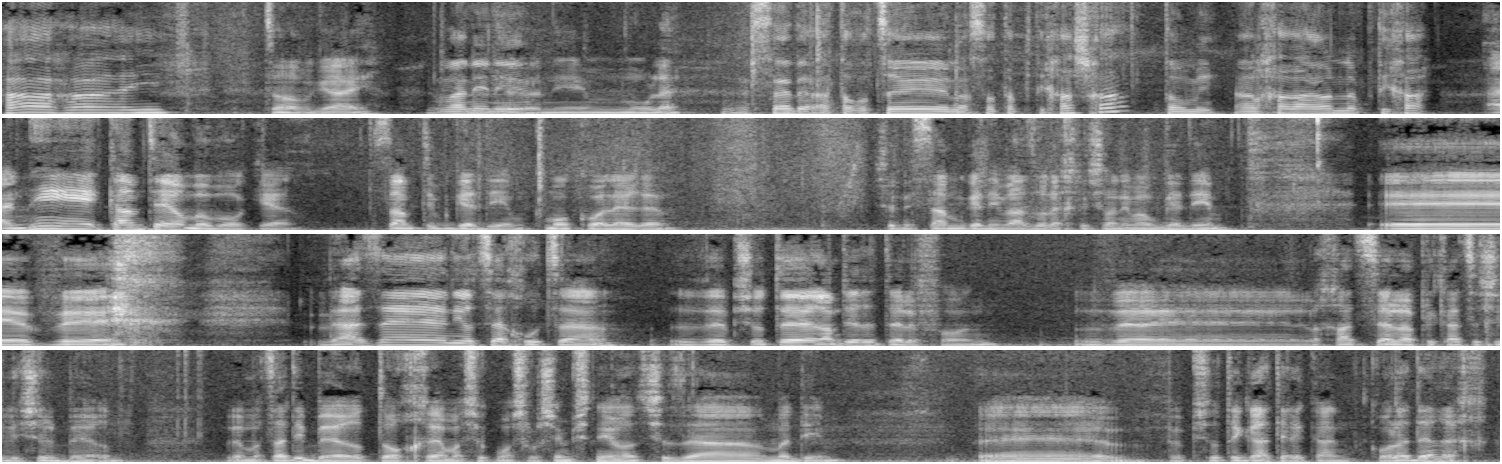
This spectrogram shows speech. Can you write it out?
היי. טוב גיא. מה העניינים? אני מעולה. בסדר, אתה רוצה לעשות את הפתיחה שלך? טומי, היה לך רעיון לפתיחה. אני קמתי היום בבוקר, שמתי בגדים, כמו כל ערב, שאני שם בגדים ואז הולך לישון עם הבגדים. אה, ו... ואז אה, אני יוצא החוצה, ופשוט אה, הרמתי את הטלפון, ולחצתי על האפליקציה שלי של ברד, ומצאתי ברד תוך משהו כמו 30 שניות, שזה היה מדהים. ו... ופשוט הגעתי לכאן, כל הדרך.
